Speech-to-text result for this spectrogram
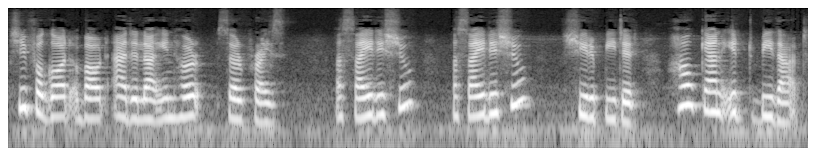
She forgot about Adela in her surprise. A side issue? A side issue? she repeated. How can it be that?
